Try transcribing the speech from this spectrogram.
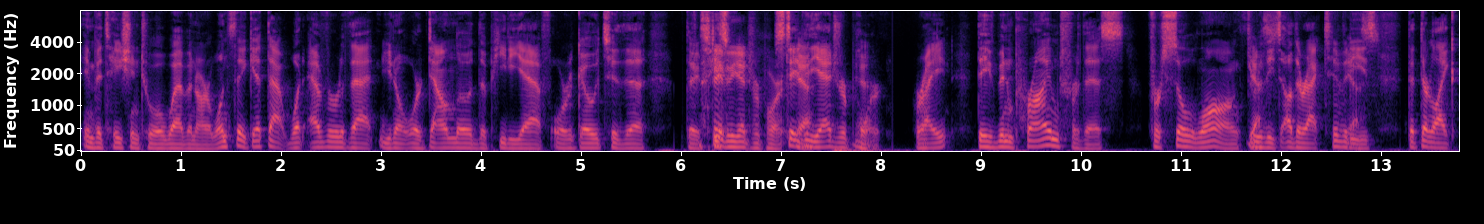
invitation to a webinar, once they get that, whatever that, you know, or download the PDF or go to the, the State of the Edge report. State yeah. of the Edge report, right? They've been primed for this for so long through Yes. these other activities Yes. that they're like,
